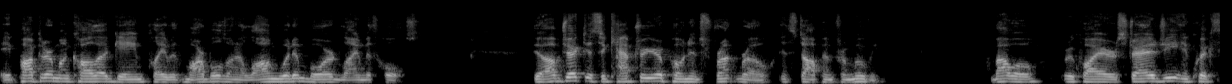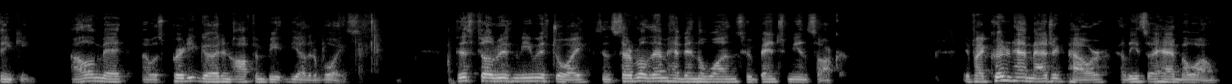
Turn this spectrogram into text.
a popular mancala game played with marbles on a long wooden board lined with holes. The object is to capture your opponent's front row and stop him from moving. Bawo requires strategy and quick thinking. I'll admit I was pretty good and often beat the other boys. This filled me with joy, since several of them had been the ones who benched me in soccer. If I couldn't have magic power, at least I had Bawo.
